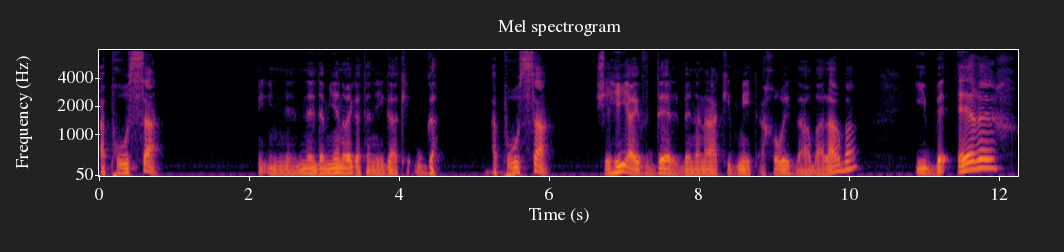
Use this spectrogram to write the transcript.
הפרוסה, אם נדמיין רגע את הנהיגה כעוגה, הפרוסה שהיא ההבדל בין הנעה קדמית, אחורית ו-4 על 4, היא בערך,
